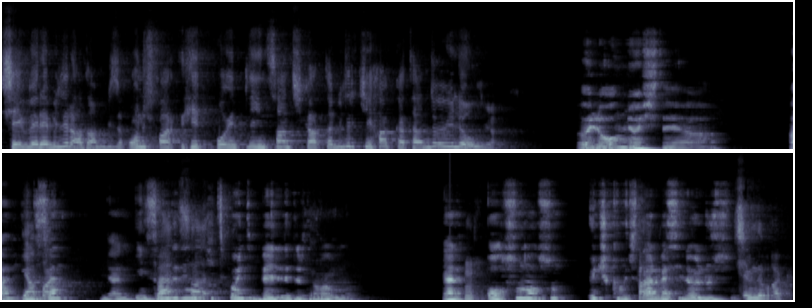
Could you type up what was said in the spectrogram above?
şey verebilir adam bize. 13 farklı hit pointli insan çıkartabilir ki hakikaten de öyle oluyor. Öyle olmuyor işte ya. Abi Ya insan yani insan dediğin sa- hit point'i bellidir tamam mı? Yani olsun olsun 3 kılıç darbesiyle ölürsün. Şimdi bak.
